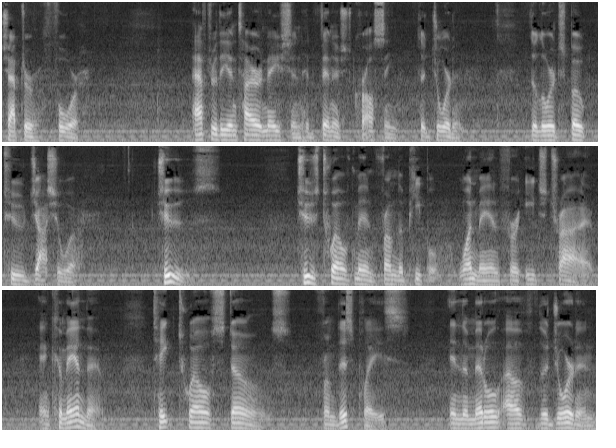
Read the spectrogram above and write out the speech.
chapter 4. After the entire nation had finished crossing the Jordan, the Lord spoke to Joshua Choose, choose 12 men from the people, one man for each tribe, and command them Take 12 stones from this place in the middle of the Jordan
